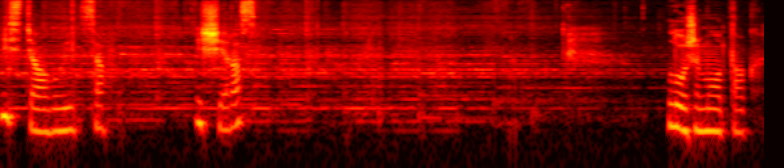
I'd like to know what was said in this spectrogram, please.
і стягується. І ще раз. Ложимо отак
